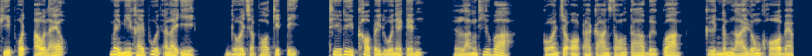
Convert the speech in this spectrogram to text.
พี่พศเอาแล้ว ไม่มีใครพูดอะไรอีก โดยเฉพาะกิตติที่รีบเข้าไปดูในเต็นท์หลังที่ว่าก่อนจะออกอาการสองตาเบิกกว้างกืนน้ำลายลงคอแบบ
